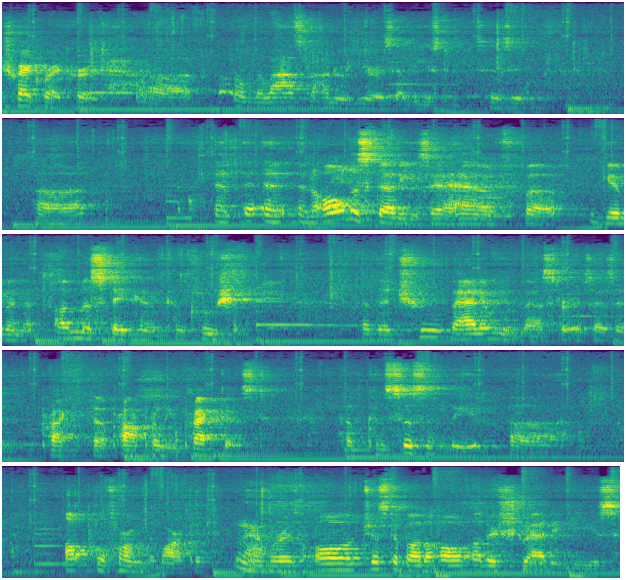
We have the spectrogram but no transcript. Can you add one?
track record uh, of the last 100 years at least. It, uh, and, and, and all the studies have uh, given an unmistaken conclusion that the true value investors, as it prac- uh, properly practiced, have consistently uh, outperformed the market, whereas all just about all other strategies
